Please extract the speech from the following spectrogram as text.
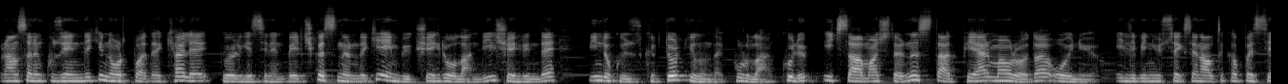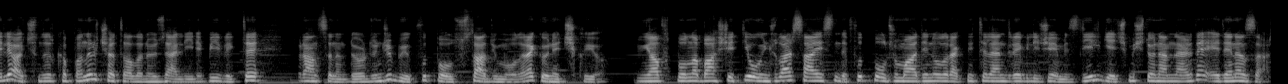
Fransa'nın kuzeyindeki Nord-Pas-de-Calais gölgesinin Belçika sınırındaki en büyük şehri olan Lille şehrinde 1944 yılında kurulan kulüp iç saha maçlarını Stade Pierre Mauro'da oynuyor. 50.186 kapasiteli açılır kapanır çatı alanı özelliğiyle birlikte Fransa'nın dördüncü büyük futbol stadyumu olarak öne çıkıyor. Dünya futboluna bahşettiği oyuncular sayesinde futbolcu madeni olarak nitelendirebileceğimiz Lille geçmiş dönemlerde Eden Hazard,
